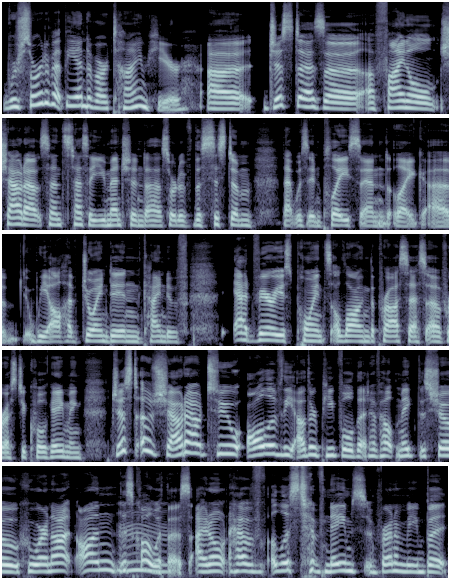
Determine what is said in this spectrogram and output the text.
we're sort of at the end of our time here. Uh, just as a, a final shout out, since Tessa, you mentioned uh, sort of the system that was in place, and like uh, we all have joined in kind of at various points along the process of Rusty Quill Gaming. Just a shout out to all of the other people that have helped make this show who are not on this call with us. I don't have a list of names in front of me, but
